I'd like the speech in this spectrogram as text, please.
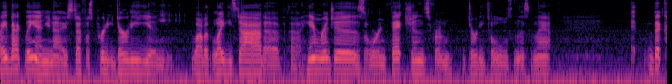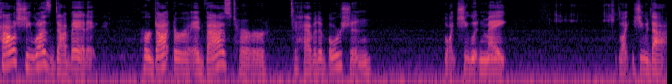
way back then, you know, stuff was pretty dirty and a lot of ladies died of uh, hemorrhages or infections from dirty tools and this and that. Because she was diabetic, her doctor advised her to have an abortion like she wouldn't make, like she would die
